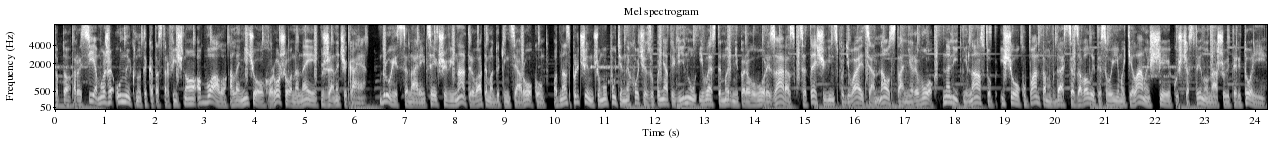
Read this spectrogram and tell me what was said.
Тобто Росія може уникнути катастрофічного обвалу, але нічого хорошого на неї вже не чекає. podcast. Другий сценарій це якщо війна триватиме до кінця року. Одна з причин, чому Путін не хоче зупиняти війну і вести мирні переговори зараз, це те, що він сподівається на останній ривок, на літній наступ, і що окупантам вдасться завалити своїми тілами ще якусь частину нашої території.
